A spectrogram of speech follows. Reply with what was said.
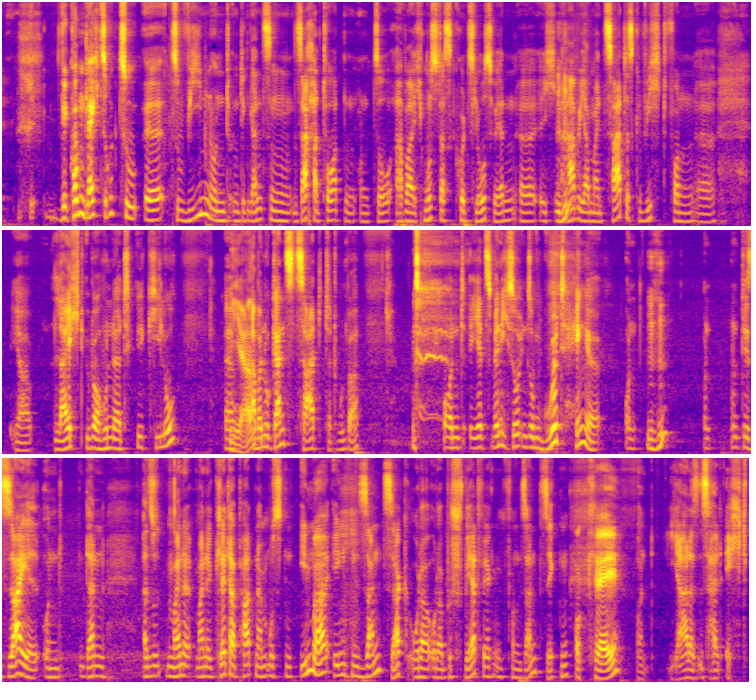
wir kommen gleich zurück zu, äh, zu Wien und, und den ganzen Sachertorten und so, aber ich muss das kurz loswerden. Äh, ich mhm. habe ja mein zartes Gewicht von äh, ja, leicht über 100 Kilo, äh, ja. aber nur ganz zart darüber. Und jetzt, wenn ich so in so einem Gurt hänge und, mhm. und, und das Seil und dann, also meine, meine Kletterpartner mussten immer irgendeinen Sandsack oder, oder beschwert werden von Sandsäcken. Okay. Und ja, das ist halt echt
